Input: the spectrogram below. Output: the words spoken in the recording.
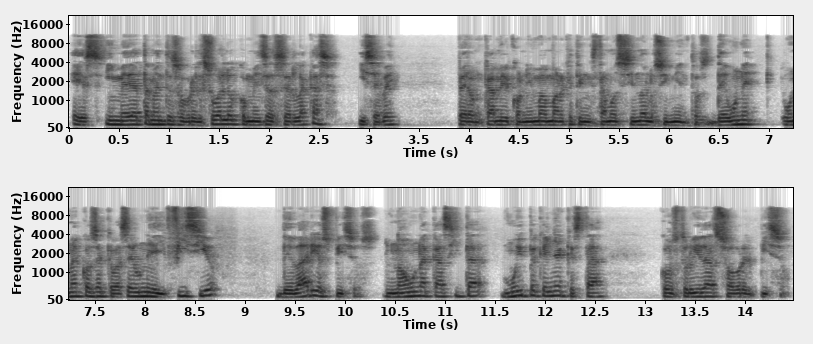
es inmediatamente sobre el suelo comienza a hacer la casa y se ve. Pero en cambio con email marketing estamos haciendo los cimientos de una, una cosa que va a ser un edificio de varios pisos, no una casita muy pequeña que está construida sobre el piso.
